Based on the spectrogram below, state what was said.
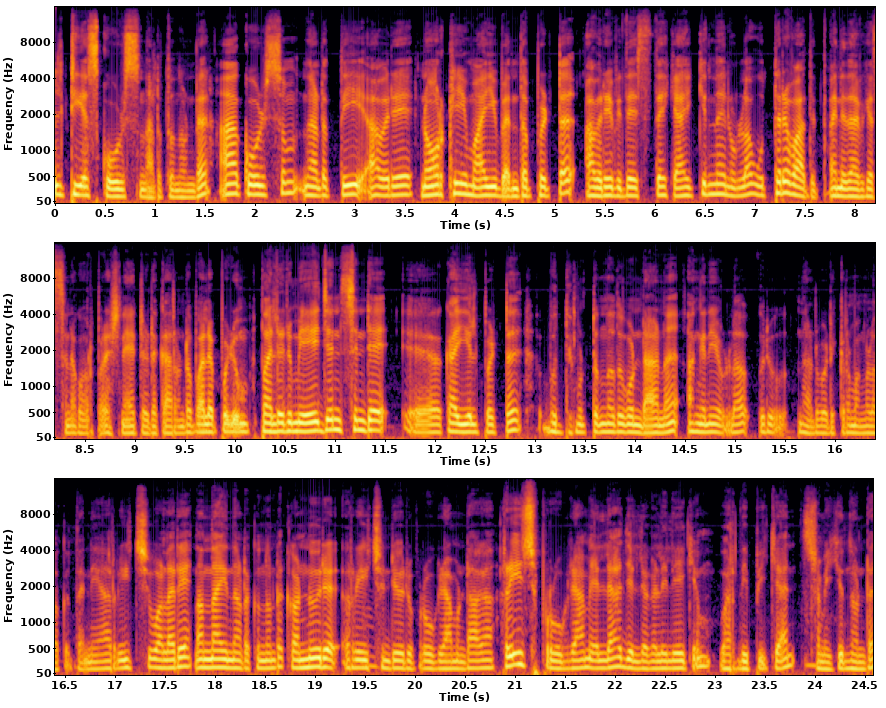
L T S course നടത്തുന്നുണ്ട്. ആ കോഴ്സും നടത്തി അവരെ നോർക്കയുമായി ബന്ധപ്പെട്ട് അവരെ വിദേശത്തേക്ക് അയക്കുന്നതിനുള്ള ഉത്തരവാദിത്വം വനിതാ വികസന കോർപ്പറേഷൻ ഏറ്റെടുക്കാറുണ്ട്. പലപ്പോഴും പലരും ഏജൻസിന്റെ കയ്യിൽപ്പെട്ട് ബുദ്ധിമുട്ടുന്നത് കൊണ്ടാണ് അങ്ങനെയുള്ള ഒരു നടപടിക്രമങ്ങളൊക്കെ തന്നെ ആ റീച്ച് വളരെ നന്നായി നടക്കുന്നുണ്ട്. കണ്ണൂർ റീച്ചിന്റെ ഒരു പ്രോഗ്രാം ഉണ്ടാകാം. റീച്ച് പ്രോഗ്രാം എല്ലാ ജില്ലകളിലേക്കും വർദ്ധിപ്പിക്കാൻ ശ്രമിക്കുന്നുണ്ട്.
